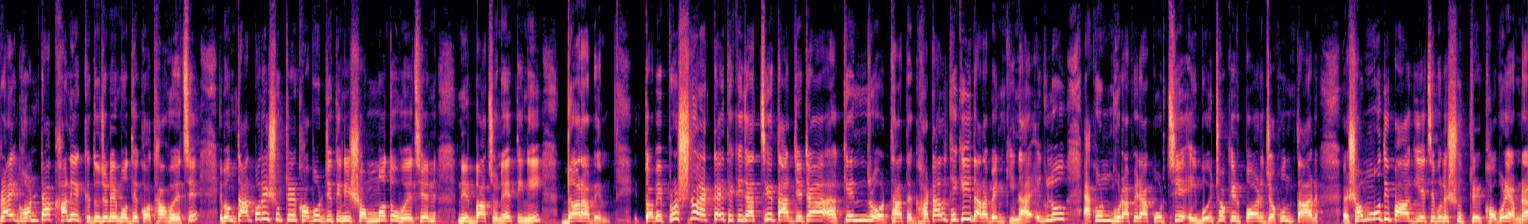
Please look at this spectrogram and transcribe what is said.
প্রায় ঘণ্টা খানেক দুজনের মধ্যে কথা হয়েছে এবং তারপরে সূত্রের খবর যে তিনি সম্মত হয়েছেন নির্বাচনে, তিনি দাঁড়াবেন। তবে প্রশ্ন একটাই থেকে যাচ্ছে, তার যেটা কেন্দ্র অর্থাৎ ঘাটাল থেকেই দাঁড়াবেন কিনা এগুলো এখন ঘোরাফেরা করছে। এই বৈঠকের পর যখন তার সম্মতি পাওয়া গিয়েছে বলে সূত্রের খবরে আমরা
